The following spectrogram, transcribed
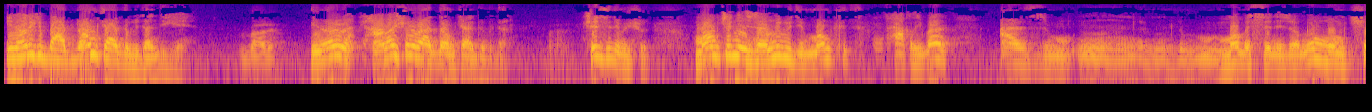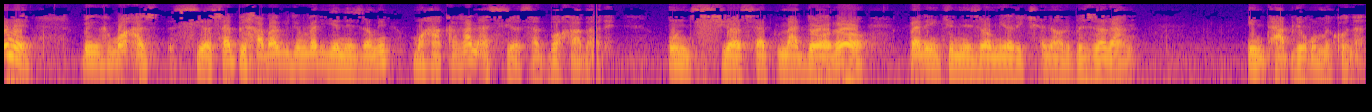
اینها رو که بدنام کرده بودن دیگه. بله. اینها رو همشون رو بدنام کرده بودن. بله. چیزی نمی‌شد ما هم که نظامی بودیم. ما هم که تقریبا از ما مثل نظامی ممکنه بگیم که ما از سیاست بیخبر بودیم ولی یه نظامی محققا از سیاست با خبره اون سیاست مدارا برای اینکه نظامی رو کنار بذارن این تبلیغ می‌کنن.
